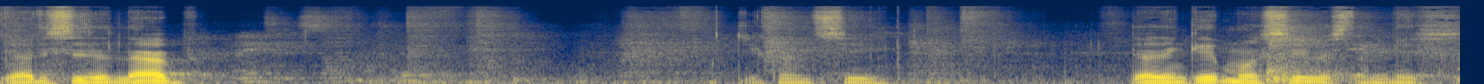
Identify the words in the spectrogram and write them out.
Yeah, this is a lab. You can see. Doesn't get more serious than this.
